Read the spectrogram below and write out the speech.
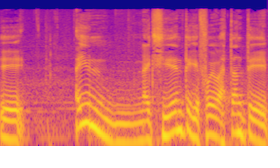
Eh, hay un accidente que fue bastante...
